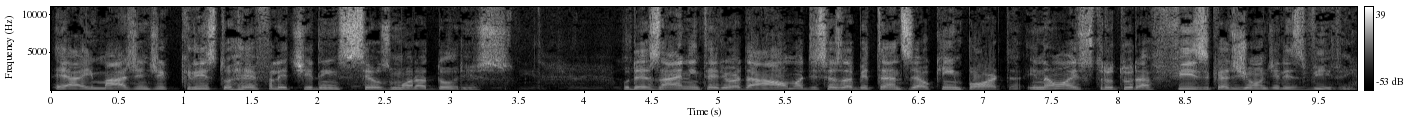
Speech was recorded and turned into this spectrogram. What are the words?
é a imagem de Cristo refletida em seus moradores. O design interior da alma de seus habitantes é o que importa, e não a estrutura física de onde eles vivem.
